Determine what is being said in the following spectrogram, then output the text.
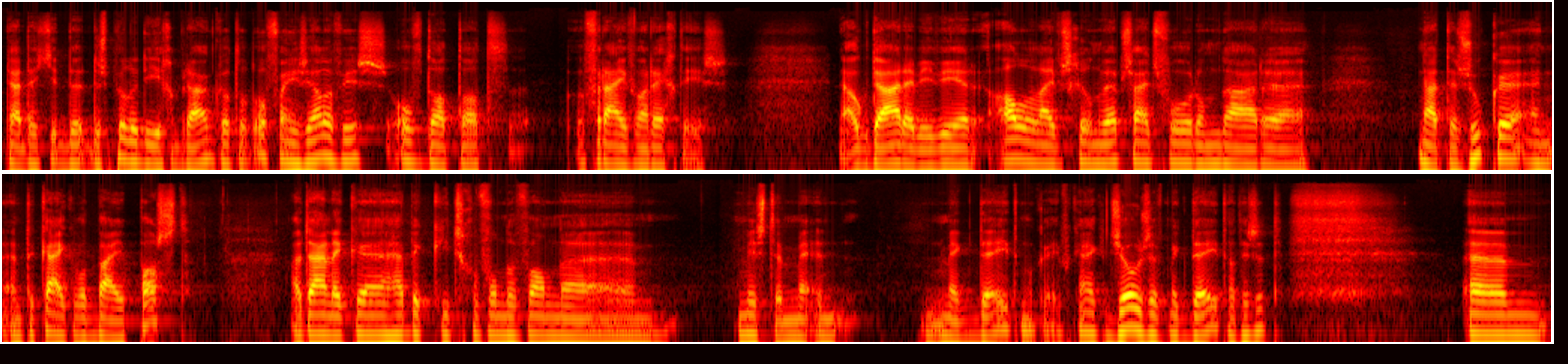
ja, dat je de, de spullen die je gebruikt, dat dat of van jezelf is, of dat dat vrij van rechten is. Nou, ook daar heb je weer allerlei verschillende websites voor om daar uh, naar te zoeken en, en, te kijken wat bij je past. Uiteindelijk uh, heb ik iets gevonden van Mr. McDade, moet ik even kijken. Joseph McDade, dat is het. Um,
